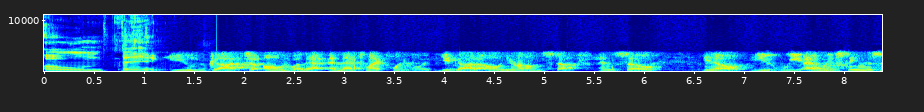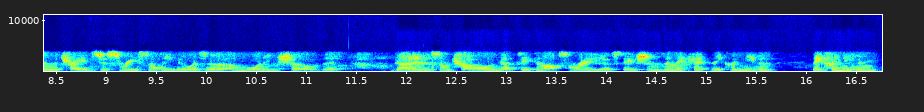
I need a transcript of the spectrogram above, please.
own thing. you got to own well that and that's my point Loyd. you got to own your own stuff and so you know you we and we've seen this in the trades just recently there was a, a morning show that got into some trouble and got taken off some radio stations and they they couldn't even they couldn't even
